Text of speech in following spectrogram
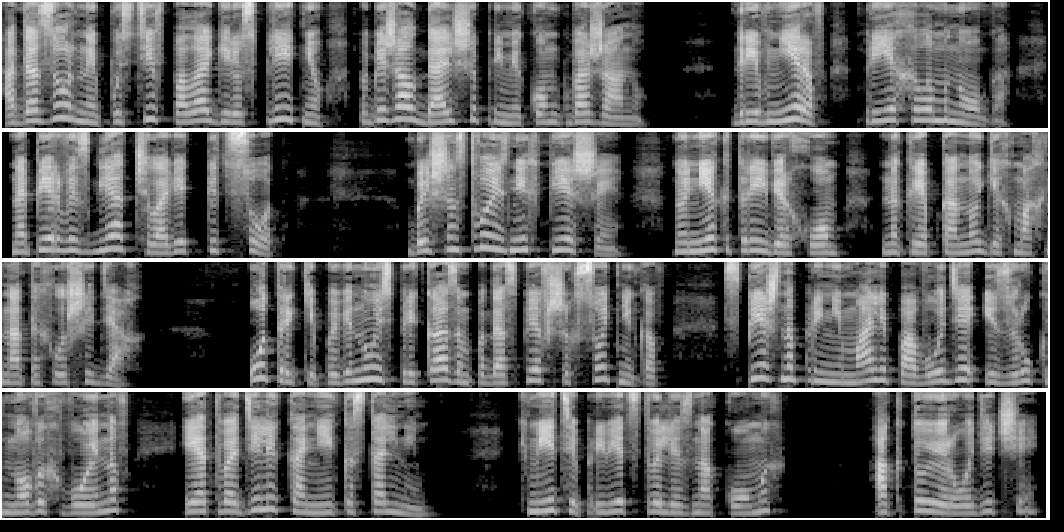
А дозорный, пустив по лагерю сплетню, побежал дальше прямиком к Бажану. Древнеров приехало много, на первый взгляд человек пятьсот. Большинство из них пешие, но некоторые верхом, на крепконогих мохнатых лошадях. Отроки, повинуясь приказам подоспевших сотников, спешно принимали поводья из рук новых воинов и отводили коней к остальным. К мете приветствовали знакомых, а кто и родичей,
